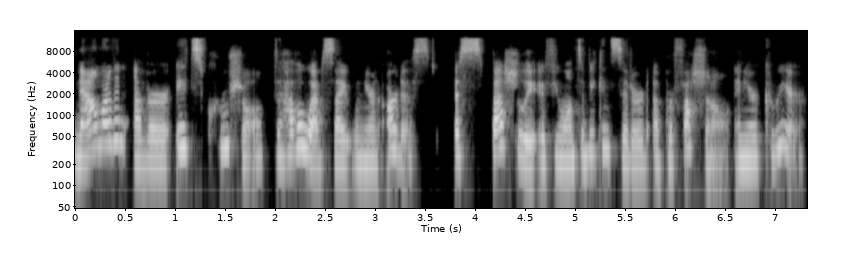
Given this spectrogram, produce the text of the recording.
Now more than ever, it's crucial to have a website when you're an artist, especially if you want to be considered a professional in your career.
